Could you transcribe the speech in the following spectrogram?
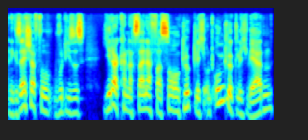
eine Gesellschaft, wo, wo dieses jeder kann nach seiner Fasson glücklich und unglücklich werden,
